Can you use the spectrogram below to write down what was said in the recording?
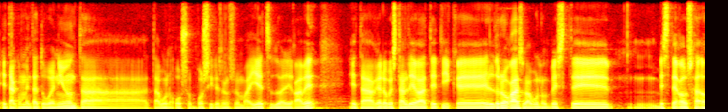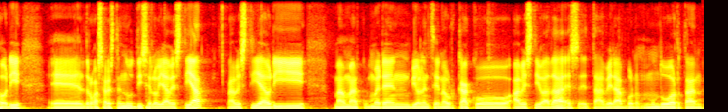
eta komentatu genion eta, bueno, oso posik esan zuen baietz, duari gabe. Eta gero beste alde batetik e, eldrogaz, ba, bueno, beste, beste gauza hori e, eldrogaz abesten du diseloia abestia. Abestia hori ba, emakumeren violentzien aurkako abesti bat da, ez? eta bera, bueno, mundu hortan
